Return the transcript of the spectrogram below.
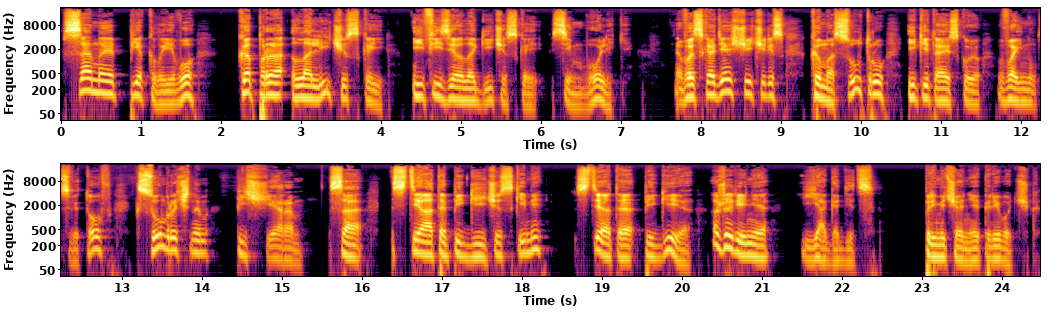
в самое пекло его капролалической и физиологической символики, восходящей через Камасутру и китайскую «Войну цветов» к сумрачным пещерам со стеатопегическими, стеатопегия – ожирение ягодиц. Примечание переводчик.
